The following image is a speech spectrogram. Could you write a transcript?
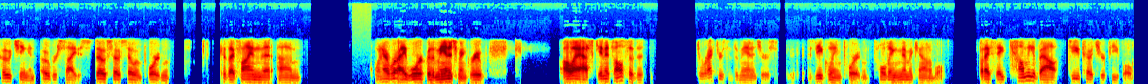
coaching and oversight is so, so, so important. Because I find that um, whenever I work with a management group, I'll ask, and it's also the directors of the managers is equally important, holding them accountable. But I say, tell me about do you coach your people?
